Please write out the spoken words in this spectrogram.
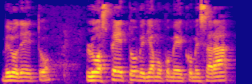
Ve l'ho detto, lo aspetto, vediamo come, come sarà.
